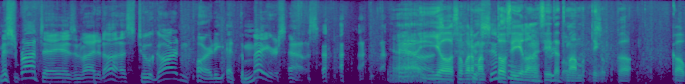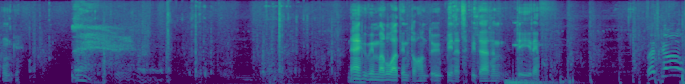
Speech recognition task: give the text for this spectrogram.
Mr. Bronte has invited us to a garden party at the mayor's house. Ja, joo, se on varmaan tosi iloinen siitä, että mä ammuttiin koko ka- kaupunki. Hyvin mä luotin tohon tyyppiin, että se pitää sen diilin. Let's go.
